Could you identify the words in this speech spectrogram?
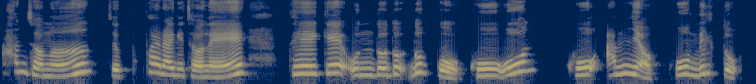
한 점은 즉 폭발하기 전에 되게 온도도 높고 고온, 고압력, 고밀도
